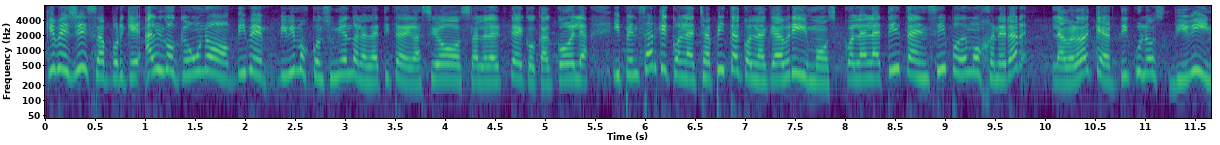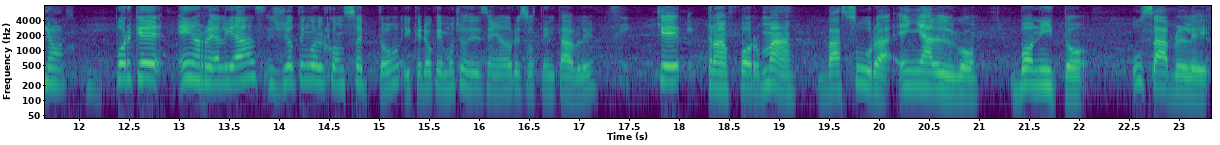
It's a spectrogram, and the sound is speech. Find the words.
Qué belleza, porque algo que uno vive, vivimos consumiendo la latita de gaseosa, la latita de Coca-Cola, y pensar que con la chapita con la que abrimos, con la latita en sí, podemos generar, la verdad, que artículos divinos. Porque en realidad yo tengo el concepto, y creo que muchos diseñadores sustentables, que transformar basura en algo bonito, usable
